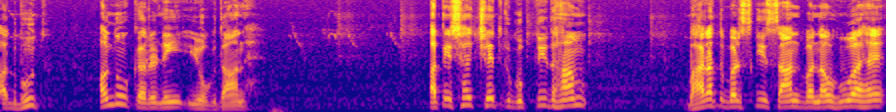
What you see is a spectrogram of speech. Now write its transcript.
अद्भुत, अनुकरणीय योगदान है। अतिशय क्षेत्र गुप्ती धाम भारतवर्ष की शान बना हुआ है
